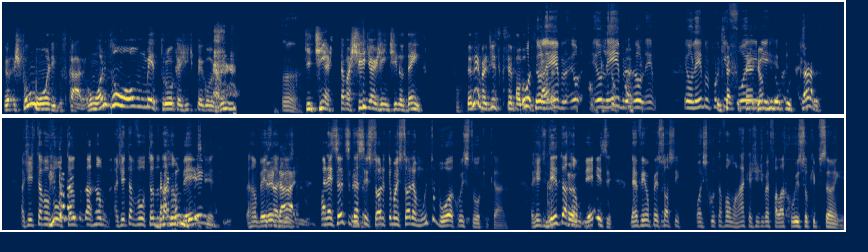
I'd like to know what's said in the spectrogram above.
Eu, acho que foi um ônibus, cara. Um ônibus ou um metrô que a gente pegou junto. Ah. Que tinha, tava cheio de argentino dentro. Você lembra disso que você falou? Puta, eu lembro, eu, eu lembro, eu lembro. Eu lembro porque você, foi. Você a gente estava voltando da a gente tava voltando da, da Rambase. Da Rambase da Aliás, antes Verdade. dessa história, tem uma história muito boa com o Stuck, cara. A gente dentro da Rambase, deve vir um pessoal assim, ó, oh, escuta, vamos lá que a gente vai falar com isso Keep Sangue,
